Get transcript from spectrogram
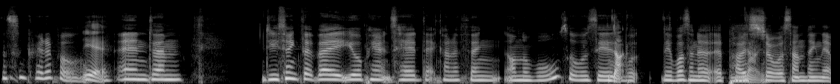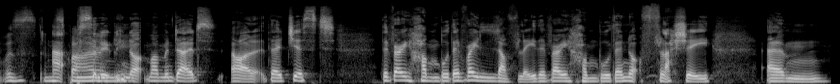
That's incredible. Yeah. And um, do you think that they, your parents had that kind of thing on the walls, or was there No. w- there wasn't a, a poster or something that was inspiring? Absolutely you? not. Mum and dad are they're just they're very humble. They're very lovely. They're very humble. They're not flashy. Um,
